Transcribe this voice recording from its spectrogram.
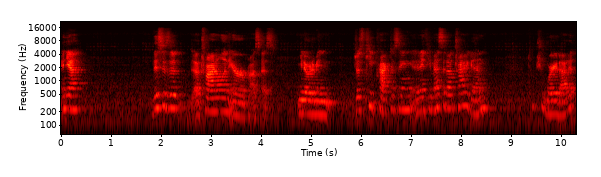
And yeah, this is a, a trial and error process. You know what I mean? Just keep practicing. And if you mess it up, try again. Don't you worry about it.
